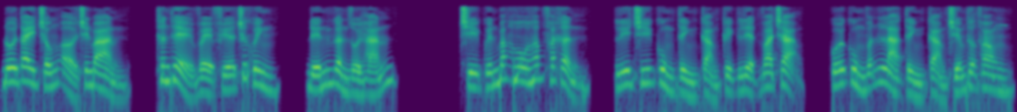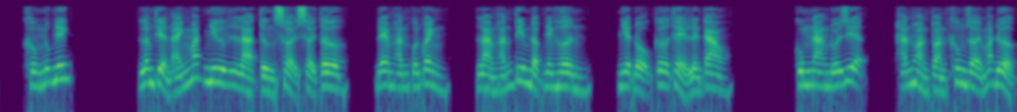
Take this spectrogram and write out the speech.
đôi tay chống ở trên bàn, thân thể về phía trước huynh, đến gần rồi hắn. Tri quyến bắc hô hấp phát khẩn, lý trí cùng tình cảm kịch liệt va chạm, cuối cùng vẫn là tình cảm chiếm thượng phong, không núp ních. Lâm Thiển ánh mắt như là từng sợi sợi tơ, đem hắn quấn quanh, làm hắn tim đập nhanh hơn, nhiệt độ cơ thể lên cao. Cùng nàng đối diện, hắn hoàn toàn không rời mắt được.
